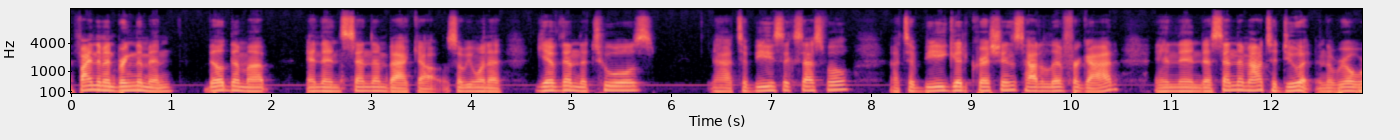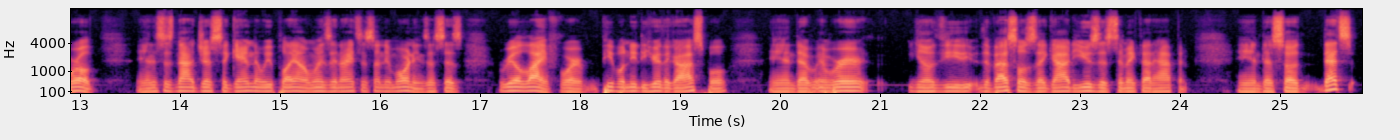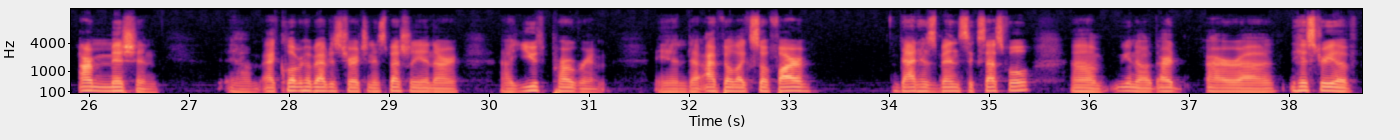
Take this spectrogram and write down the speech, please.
find them and bring them in, build them up, and then send them back out. So we want to give them the tools uh, to be successful, uh, to be good Christians, how to live for God, and then to send them out to do it in the real world. And this is not just a game that we play on Wednesday nights and Sunday mornings. This is real life where people need to hear the gospel, and uh, and we're you know the the vessels that God uses to make that happen. And uh, so that's our mission um, at Clover Hill Baptist Church, and especially in our uh, youth program. And uh, I feel like so far that has been successful. Um, you know, our our uh, history of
